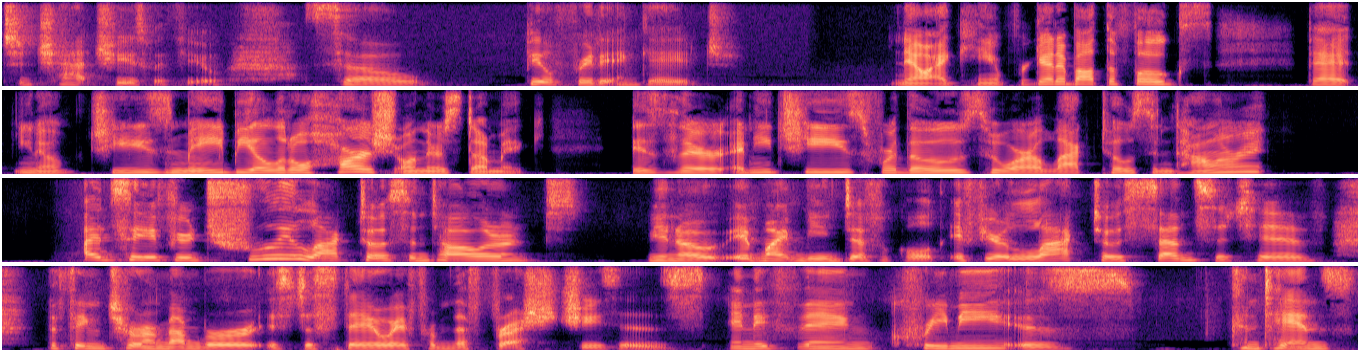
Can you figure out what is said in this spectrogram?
to chat cheese with you. So feel free to engage. Now, I can't forget about the folks that, you know, cheese may be a little harsh on their stomach. Is there any cheese for those who are lactose intolerant? I'd say if you're truly lactose intolerant, you know, it might be difficult. If you're lactose sensitive, the thing to remember is to stay away from the fresh cheeses. Anything creamy is contains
